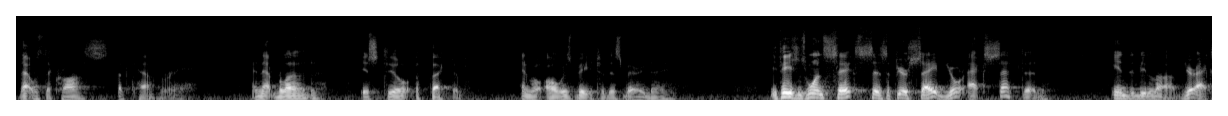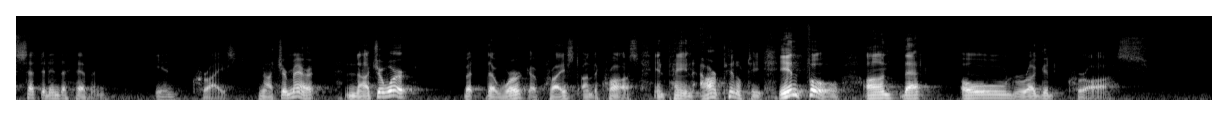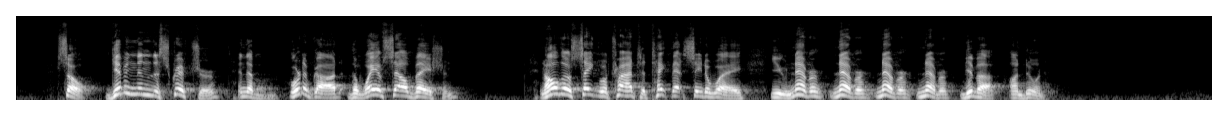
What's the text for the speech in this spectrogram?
that was the cross of Calvary. And that blood is still effective and will always be to this very day. Ephesians 1 6 says, If you're saved, you're accepted in the beloved. You're accepted into heaven in Christ. Not your merit, not your work, but the work of Christ on the cross in paying our penalty in full on that old rugged cross. So, giving them the scripture and the Word of God, the way of salvation, And although Satan will try to take that seed away, you never, never, never, never give up on doing it.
